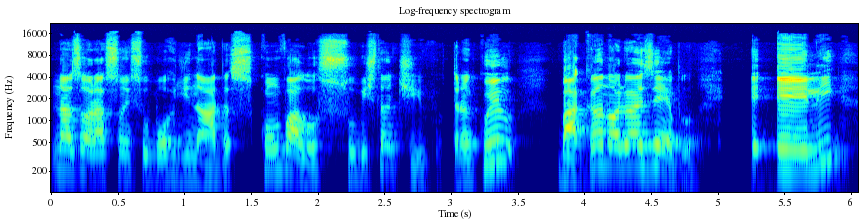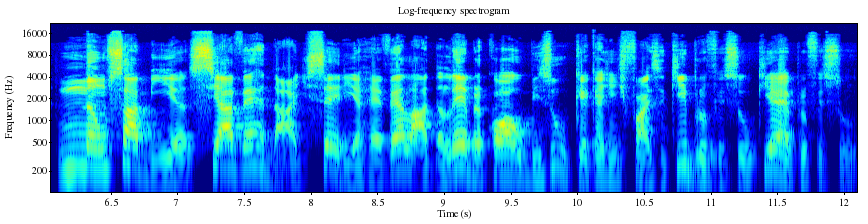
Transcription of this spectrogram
nas orações subordinadas com valor substantivo. Tranquilo? Bacana? Olha o exemplo. Ele não sabia se a verdade seria revelada. Lembra qual é o bizu? O que, é que a gente faz aqui, professor? O que é, professor?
